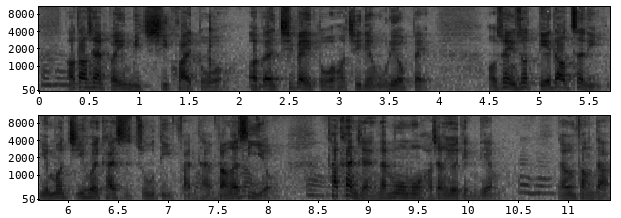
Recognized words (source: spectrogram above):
然后到现在本应比七块多，呃，不七倍多哈，七点五六倍，哦，所以你说跌到这里有没有机会开始筑底反弹？反而是有，嗯，它看起来你看默默好像有点亮，嗯哼，然后放大，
